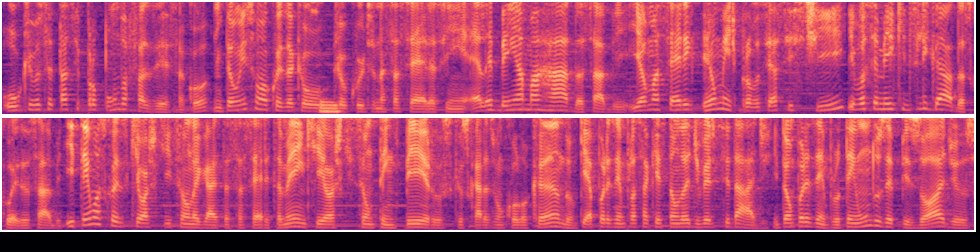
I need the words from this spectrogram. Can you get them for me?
o que você tá se propondo a fazer, sacou? Então isso é uma coisa que eu, Sim. que eu curto nessa série, assim. Ela é bem amarrada, sabe? E é uma série realmente pra você assistir e você meio que desligar das coisas, sabe? E tem umas coisas que eu acho que são legais dessa série também, que eu acho que são temperos que os caras vão colocando, que é, por exemplo, essa questão da diversidade. Então, por exemplo, tem um dos episódios,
